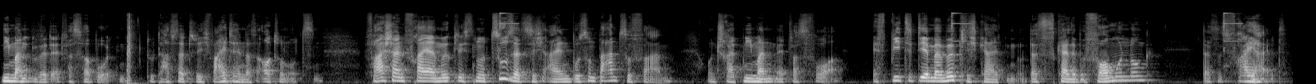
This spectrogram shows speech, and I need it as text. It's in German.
Niemandem wird etwas verboten. Du darfst natürlich weiterhin das Auto nutzen. Fahrscheinfrei ermöglicht nur zusätzlich allen Bus und Bahn zu fahren und schreibt niemandem etwas vor. Es bietet dir mehr Möglichkeiten und das ist keine Bevormundung, das ist Freiheit.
